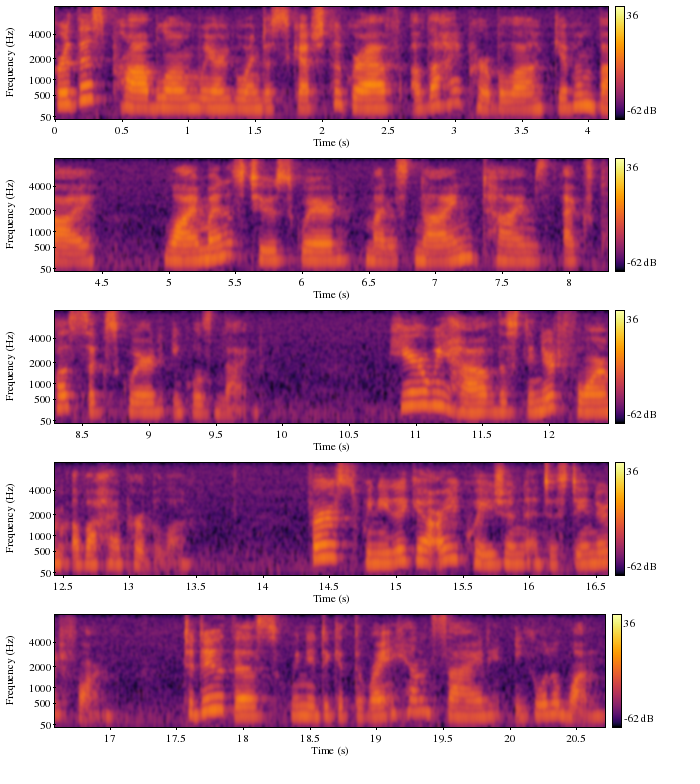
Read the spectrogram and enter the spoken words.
For this problem, we are going to sketch the graph of the hyperbola given by y minus 2 squared minus 9 times x plus 6 squared equals 9. Here we have the standard form of a hyperbola. First, we need to get our equation into standard form. To do this, we need to get the right-hand side equal to 1.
